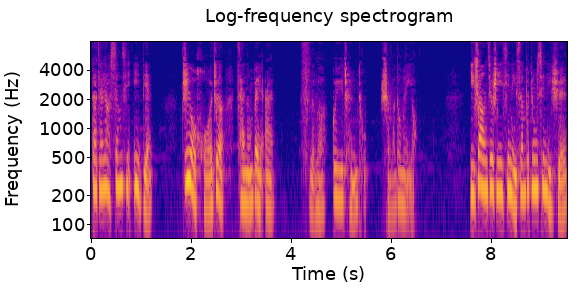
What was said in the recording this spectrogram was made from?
大家要相信一点：只有活着才能被爱，死了归于尘土。什么都没有。以上就是一心理三分钟心理学。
